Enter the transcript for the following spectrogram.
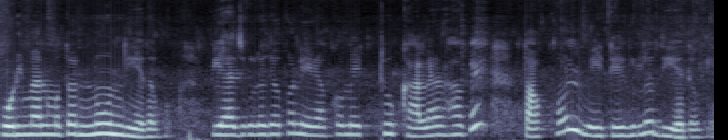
পরিমাণ মতো নুন দিয়ে দেবো। পেঁয়াজগুলো যখন এরকম একটু কালার হবে, তখন মেটেগুলো দিয়ে দেবো।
